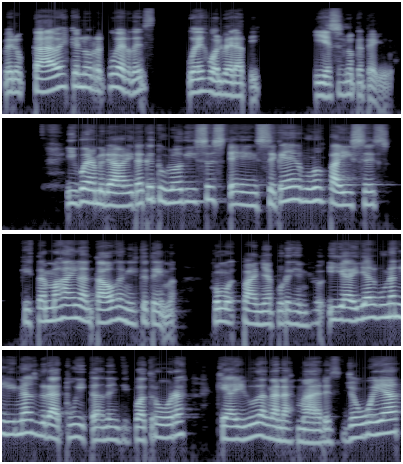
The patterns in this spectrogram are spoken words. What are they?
pero cada vez que lo recuerdes, puedes volver a ti. Y eso es lo que te ayuda. Y bueno, mira, ahorita que tú lo dices, eh, sé que hay algunos países que están más adelantados en este tema, como España, por ejemplo, y hay algunas líneas gratuitas, 24 horas, que ayudan a las madres. Yo voy a,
